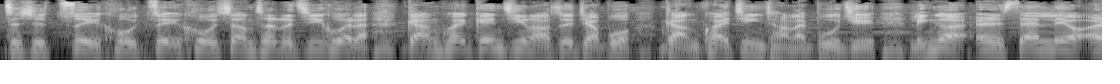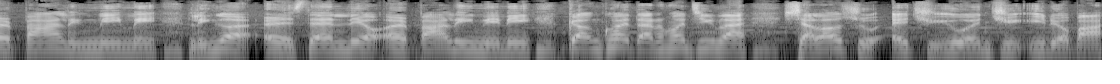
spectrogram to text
这是最后最后上车的机会了，赶快跟紧老师的脚步，赶快。进场来布局零二二三六二八零零零零二二三六二八零零零，赶快打电话进来，小老鼠 H U N G 一六八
